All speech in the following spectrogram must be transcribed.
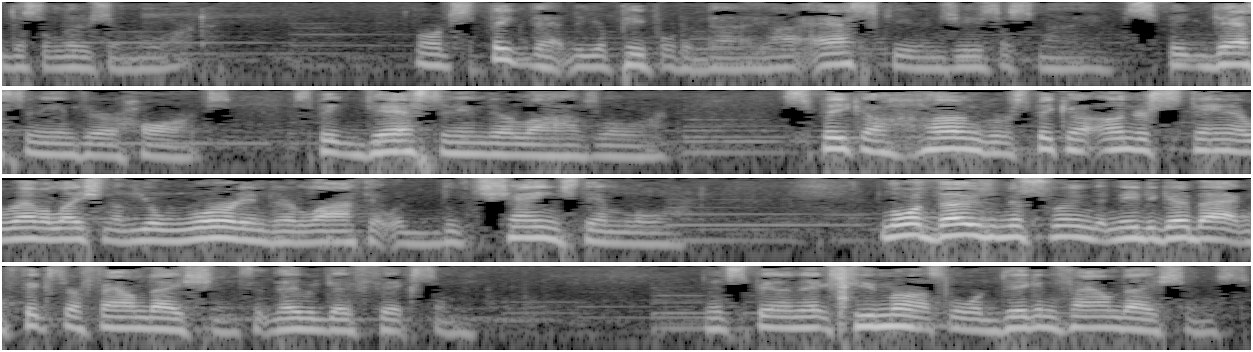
disillusioned, Lord. Lord, speak that to your people today. I ask you in Jesus' name. Speak destiny into their hearts. Speak destiny in their lives, Lord. Speak a hunger, speak an understanding, a revelation of your word in their life that would change them, Lord. Lord, those in this room that need to go back and fix their foundations, that they would go fix them. And spend the next few months, Lord, digging foundations,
